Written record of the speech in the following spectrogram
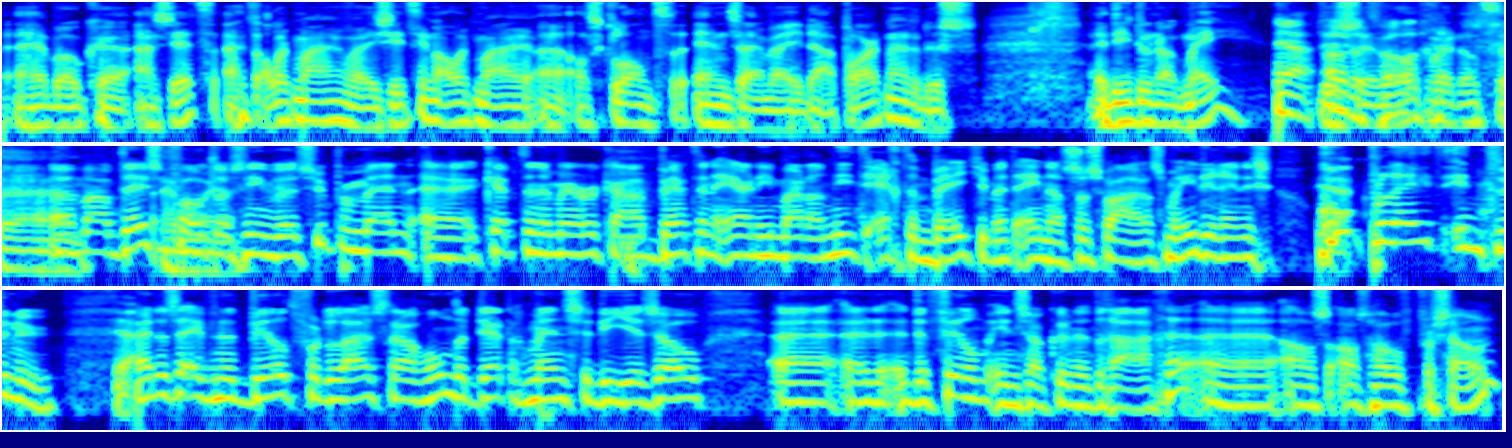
hebben ook AZ uit Alkmaar. Wij zitten in Alkmaar als klant en zijn wij daar partner. Dus die doen ook mee. Ja, dus oh, dat is wel we dat, maar op deze foto mooi- zien we Superman, Captain America, Bert en Ernie. Maar dan niet echt een beetje met één accessoires. Maar iedereen is compleet in tenue. Dat is even het beeld voor de luisteraar. 130 mensen die je zo eh, eh, de, de film in zou kunnen dragen eh, als, als hoofdpersoon.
